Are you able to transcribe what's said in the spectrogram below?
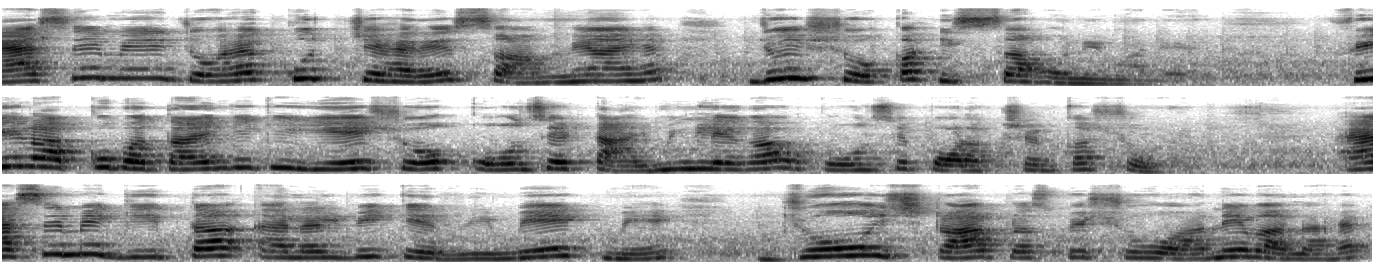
ऐसे में जो है कुछ चेहरे सामने आए हैं जो इस शो का हिस्सा होने वाले हैं। फिर आपको बताएँगे कि ये शो कौन से टाइमिंग लेगा और कौन से प्रोडक्शन का शो है। ऐसे में गीता एलएलबी के रीमेक में जो स्टार प्लस पे शो आने वाला है,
